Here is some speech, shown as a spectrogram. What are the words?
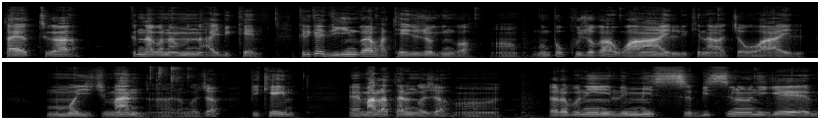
다이어트가 끝나고 나면 I became 그러니까 리인과 대조적인 거 어, 문법 구조가 while 이렇게 나왔죠. while 뭐뭐이지만 어, 이런 거죠. became 예, 말랐다는 거죠. 어, 여러분이 림미스 미스는 이게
